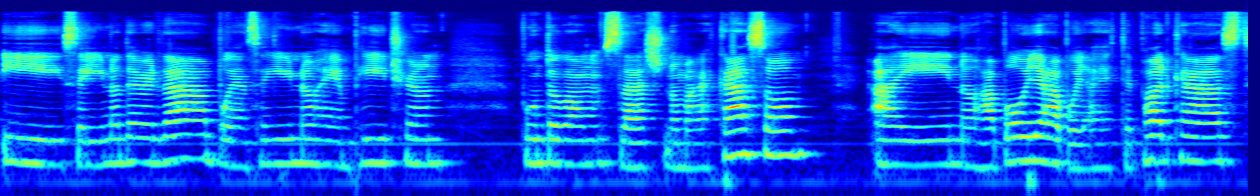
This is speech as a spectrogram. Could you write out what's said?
y seguirnos de verdad, pueden seguirnos en patreon.com slash no me hagas caso. Ahí nos apoyas, apoyas este podcast,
